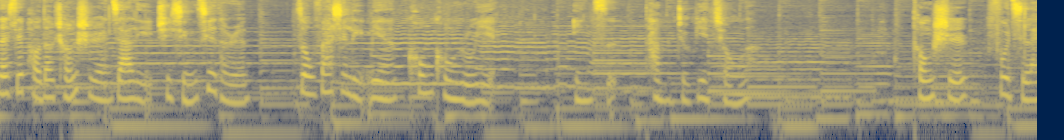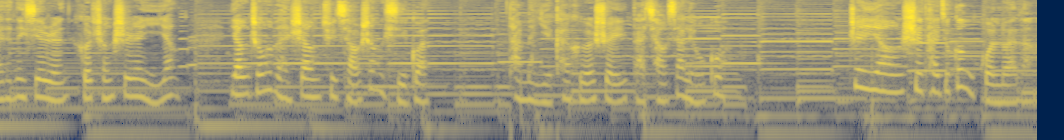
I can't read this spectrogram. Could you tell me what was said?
那些跑到诚实人家里去行窃的人，总发现里面空空如也，因此他们就变穷了。同时，富起来的那些人和城市人一样，养成了晚上去桥上的习惯。他们也看河水打桥下流过。这样事态就更混乱了，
